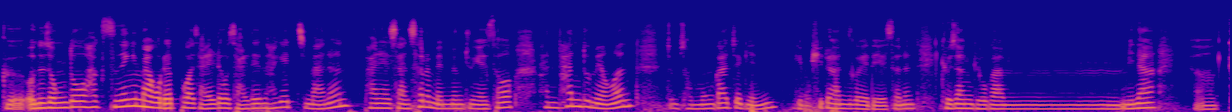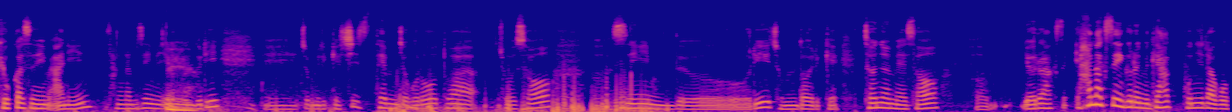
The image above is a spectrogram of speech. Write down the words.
그 어느 정도 학 선생님하고 래퍼가 잘 되고 잘 되는 하겠지만은 반에서 한 서른 몇 명 중에서 한 한두 명은 좀 전문가적인 게 필요한 거에 대해서는 교장 교감이나 어, 교과 선생님 아닌 상담 선생님 이런 네. 분들이 에, 좀 이렇게 시스템적으로 도와줘서 어, 선생님들이 좀 더 이렇게 전염해서 어, 여러 학생 한 학생이 그러면 그 학본이라고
